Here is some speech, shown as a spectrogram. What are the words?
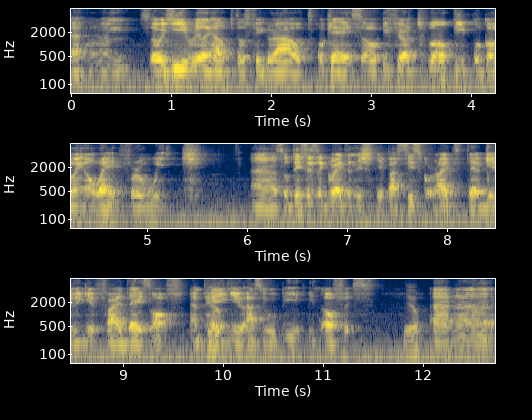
Um, so he really helped us figure out okay, so if you're 12 people going away for a week, uh, so this is a great initiative by Cisco, right? They're giving you five days off and paying yep. you as you will be in office. Yep. Uh,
